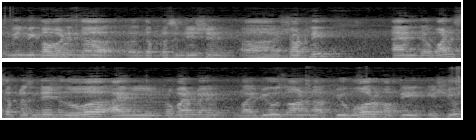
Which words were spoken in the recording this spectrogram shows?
will be covered in the, uh, the presentation uh, shortly. And uh, once the presentation is over, I will provide my, my views on a few more of the issues.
